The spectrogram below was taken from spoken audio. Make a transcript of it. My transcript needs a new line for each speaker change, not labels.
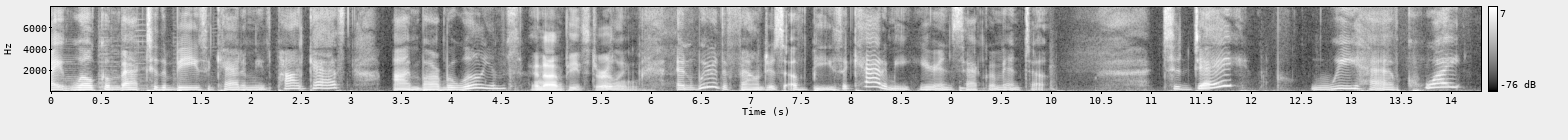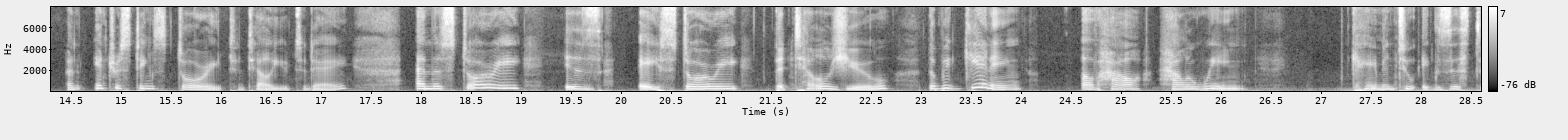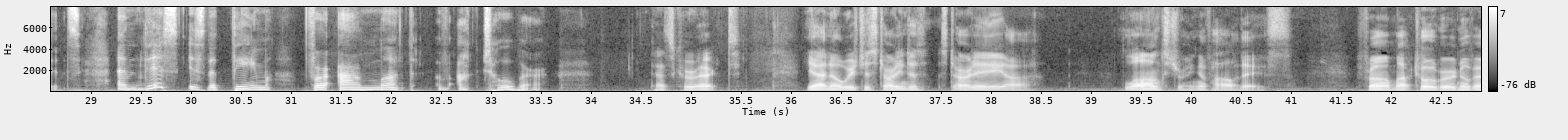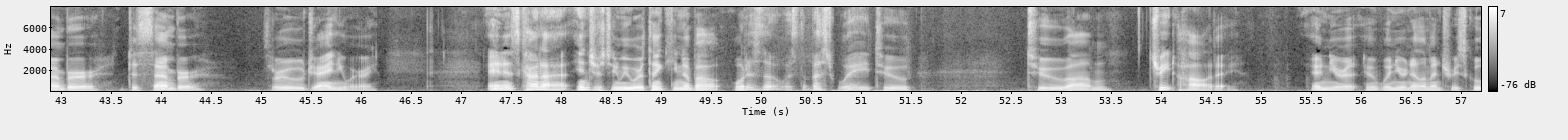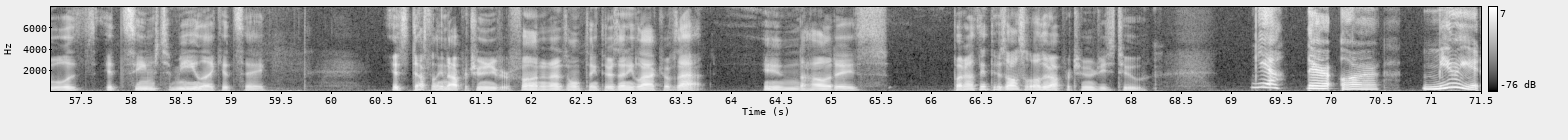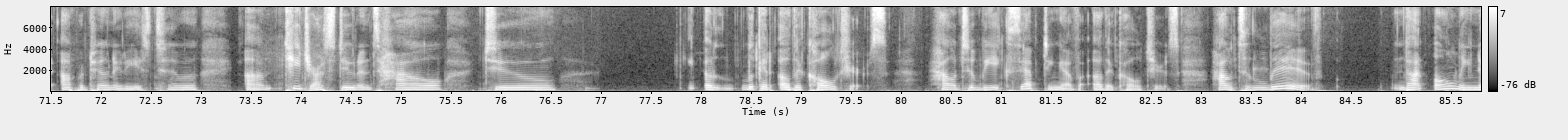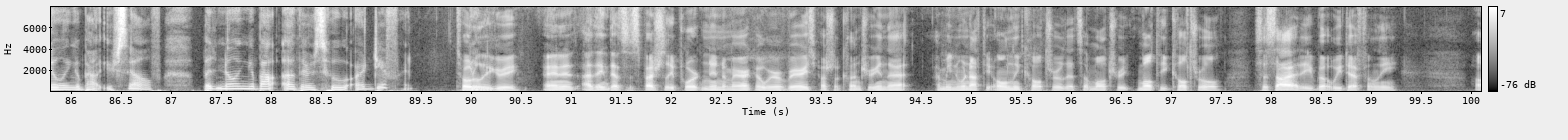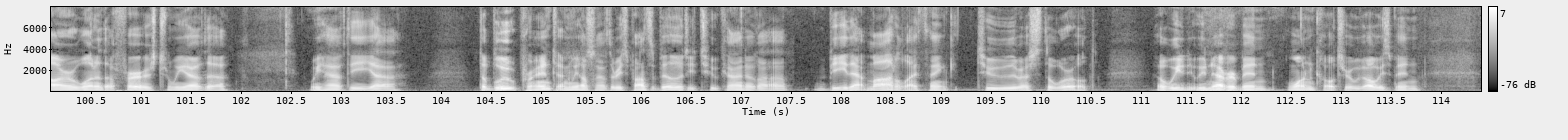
Hi, welcome back to the Bees Academy's podcast. I'm Barbara Williams.
And I'm Pete Sterling.
And we're the founders of Bees Academy here in Sacramento. Today, we have quite an interesting story to tell you today. And the story is a story that tells you the beginning of how Halloween came into existence. And this is the theme for our month of October.
That's correct. Yeah, no, we're just starting to start a uh, long string of holidays from October, November, December through January. And it's kind of interesting. We were thinking about what is the what's the best way to to um, treat a holiday in your when you're in elementary school. It's, it seems to me like it's a it's definitely an opportunity for fun, and I don't think there's any lack of that in the holidays. But I think there's also other opportunities too.
Yeah, there are myriad opportunities to um, teach our students how to uh, look at other cultures, how to be accepting of other cultures, how to live not only knowing about yourself, but knowing about others who are different.
Totally mm-hmm. agree. And it, I think that's especially important in America. We're a very special country in that. I mean, we're not the only culture that's a multi multicultural society, but we definitely are one of the first, and we have the we have the uh, the blueprint, and we also have the responsibility to kind of uh, be that model. I think to the rest of the world. Uh, we we've never been one culture. We've always been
